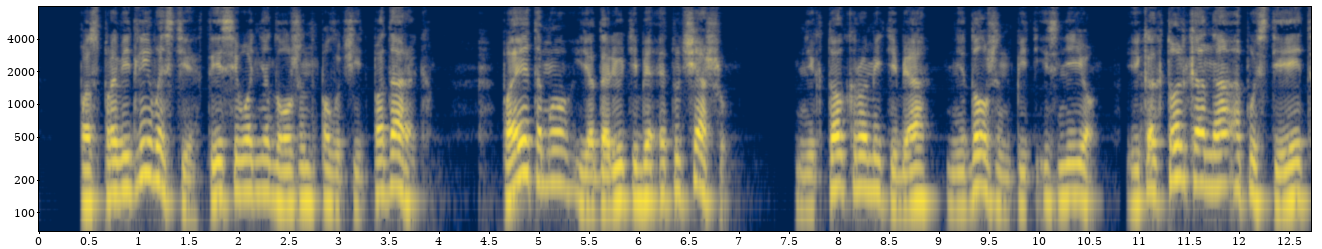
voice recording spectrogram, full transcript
— «по справедливости ты сегодня должен получить подарок. Поэтому я дарю тебе эту чашу. Никто, кроме тебя, не должен пить из нее. И как только она опустеет,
